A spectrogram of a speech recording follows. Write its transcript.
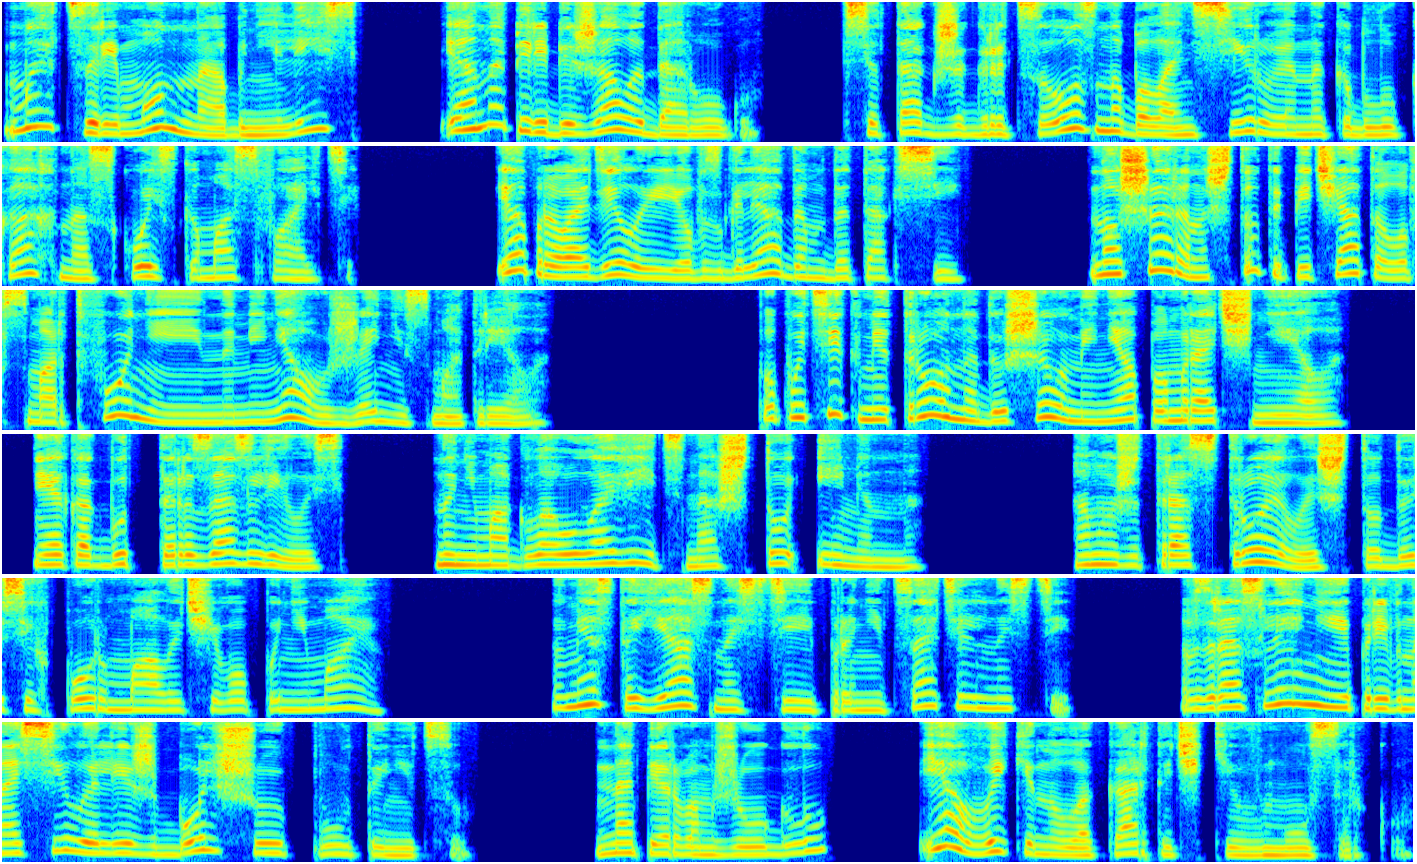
Мы церемонно обнялись, и она перебежала дорогу, все так же грациозно балансируя на каблуках на скользком асфальте. Я проводила ее взглядом до такси, но Шерон что-то печатала в смартфоне и на меня уже не смотрела. По пути к метро на душе у меня помрачнело. Я как будто разозлилась, но не могла уловить, на что именно. А может, расстроилась, что до сих пор мало чего понимаю? Вместо ясности и проницательности взросление привносило лишь большую путаницу. На первом же углу я выкинула карточки в мусорку.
